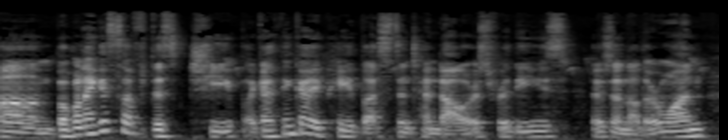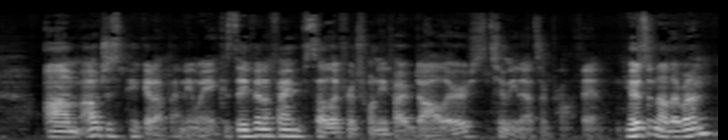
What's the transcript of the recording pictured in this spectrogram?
Um, but when I get stuff this cheap, like I think I paid less than $10 for these. There's another one. Um, I'll just pick it up anyway, because even if I sell it for $25, to me that's a profit. Here's another one,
